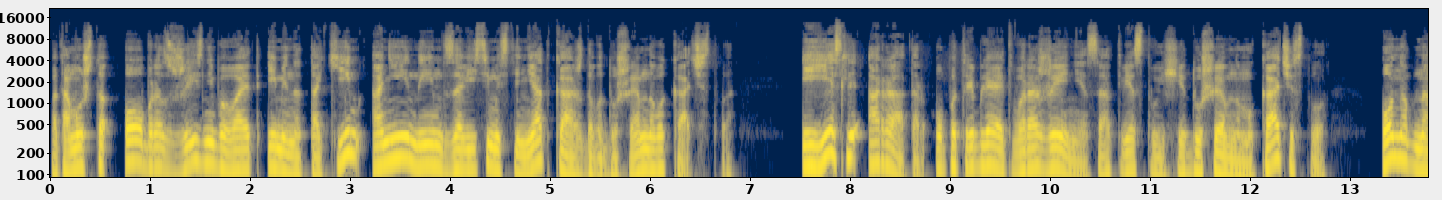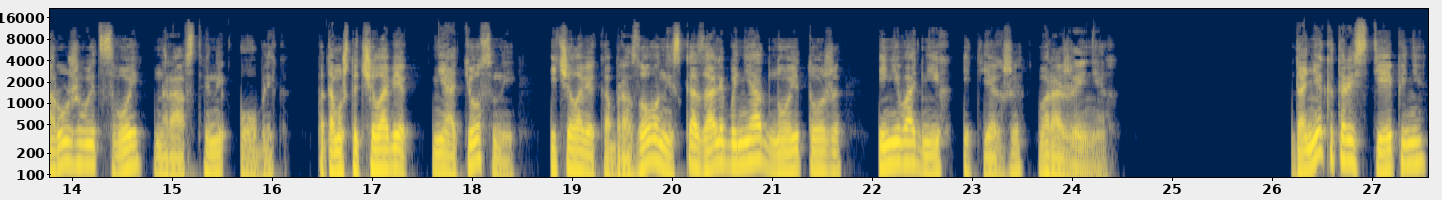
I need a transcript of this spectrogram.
потому что образ жизни бывает именно таким, а не иным в зависимости не от каждого душевного качества. И если оратор употребляет выражения, соответствующие душевному качеству, он обнаруживает свой нравственный облик. Потому что человек неотесанный и человек образованный сказали бы не одно и то же, и не в одних и тех же выражениях. До некоторой степени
